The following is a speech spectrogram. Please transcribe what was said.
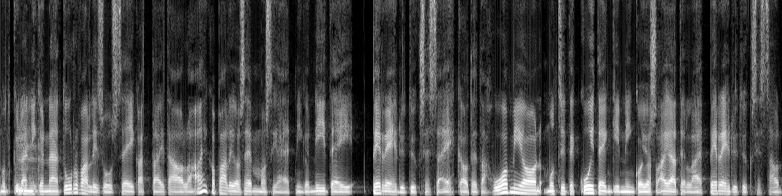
mutta kyllä mm. niin nämä turvallisuusseikat taitaa olla aika paljon semmoisia, että niin niitä ei perehdytyksessä ehkä oteta huomioon, mutta sitten kuitenkin, niin jos ajatellaan, että perehdytyksessä on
